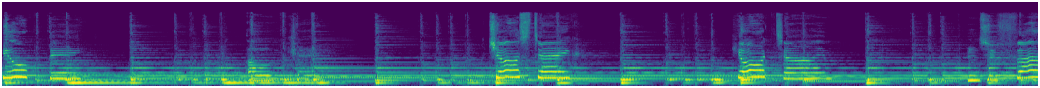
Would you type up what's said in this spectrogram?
you'll be okay. Just take. find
